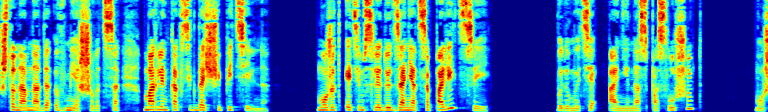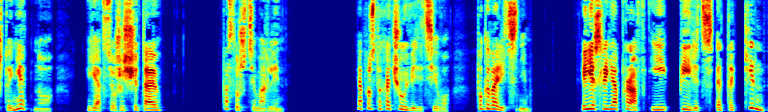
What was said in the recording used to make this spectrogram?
что нам надо вмешиваться. Марлин, как всегда, щепетильно. Может, этим следует заняться полицией? Вы думаете, они нас послушают? Может и нет, но я все же считаю... Послушайте, Марлин, я просто хочу увидеть его, поговорить с ним. И если я прав, и Пирец — это Кин,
